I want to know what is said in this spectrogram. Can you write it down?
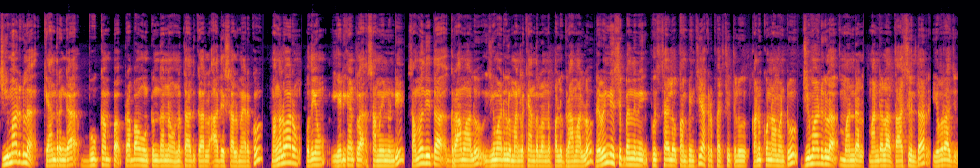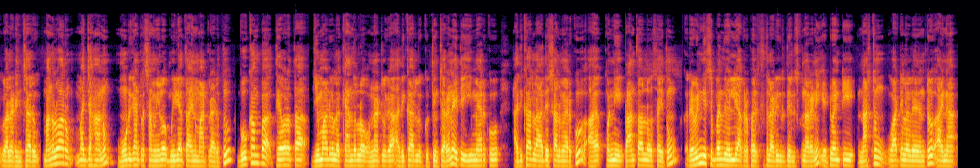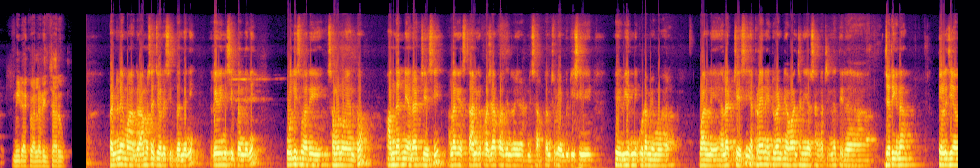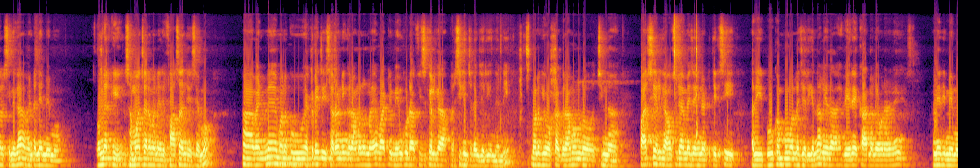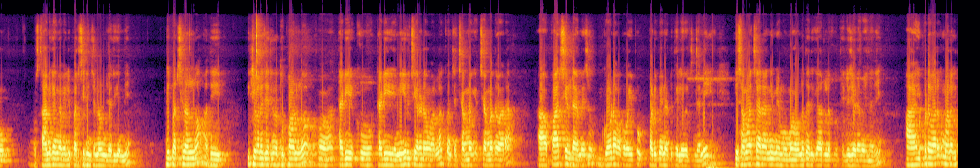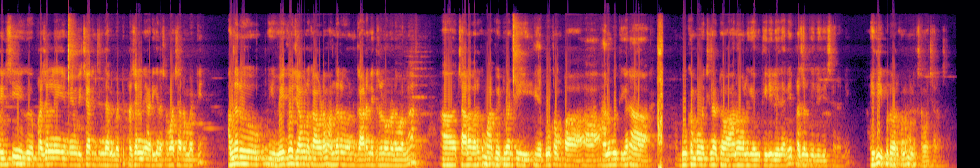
జీమాడుగుల కేంద్రంగా భూకంప ప్రభావం ఉంటుందన్న ఉన్నతాధికారుల ఆదేశాల మేరకు మంగళవారం ఉదయం ఏడు గంటల సమయం నుండి సంబంధిత గ్రామాలు జీమాడుగుల మండల కేంద్రంలో ఉన్న పలు గ్రామాల్లో రెవెన్యూ సిబ్బందిని పూర్తిస్థాయిలో పంపించి అక్కడ పరిస్థితులు కనుక్కున్నామంటూ జీమాడుగుల మండల్ మండల తహసీల్దార్ యువరాజ్ వెల్లడించారు. మంగళవారం మధ్యాహ్నం మూడు గంటల సమయంలో మీడియాతో ఆయన మాట్లాడుతూ భూకంప తీవ్రత జీమాడుగుల కేంద్రంలో ఉన్నట్లుగా అధికారులు గుర్తించారని అయితే ఈ మేరకు అధికారుల ఆదేశాల మేరకు ఆ కొన్ని ప్రాంతాల్లో సైతం రెవెన్యూ సిబ్బంది వెళ్ళి అక్కడ పరిస్థితులు అడిగి చేస్తున్నారని ఎటువంటి నష్టం వాటిల్లలేదంటూ ఆయన మీడియాకు వెల్లడించారు. వెంటనే మా గ్రామ సచివాలయ సిబ్బందిని రెవెన్యూ సిబ్బందిని పోలీసు వారి సమన్వయంతో అందరినీ అలర్ట్ చేసి అలాగే స్థానిక ప్రజాప్రతినిధులైనటువంటి సర్పంచులు ఎంపీటీసీ వీరిని కూడా మేము వాళ్ళని అలర్ట్ చేసి ఎక్కడైనా ఎటువంటి అవాంఛనీయ సంఘటన జరిగిన తెలియజేయవలసిందిగా వెంటనే మేము అందరికీ సమాచారం అనేది ఫాసాన్ చేసాము వెంటనే మనకు ఎక్కడైతే ఈ సరౌండింగ్ గ్రామాలు ఉన్నాయో వాటిని మేము కూడా ఫిజికల్గా పరిశీలించడం జరిగిందండి. మనకి ఒక గ్రామంలో చిన్న పార్షియల్గా హౌస్ డ్యామేజ్ అయినట్టు తెలిసి అది భూకంపం వల్ల జరిగిందా లేదా వేరే కారణాలు ఏమైనా అనేది మేము స్థానికంగా వెళ్ళి పరిశీలించడం జరిగింది. ఈ పరిశీలనలో అది ఇటీవల జరిగిన తుఫాన్లో తడి ఎక్కువ తడి నీరు చేరడం వల్ల కొంచెం చెమ్మ చెమ్మ ద్వారా ఆ పార్షియల్ డ్యామేజ్ గోడ ఒకవైపు పడిపోయినట్టు తెలియవచ్చిందని ఈ సమాచారాన్ని మేము మా ఉన్నతాధికారులకు తెలియజేయడమైనది ఇప్పటి వరకు మనకు తెలిసి ప్రజల్ని మేము విచారించిన దాన్ని బట్టి ప్రజల్ని అడిగిన సమాచారం బట్టి అందరూ ఈ వేగోజామున కావడం అందరూ గాఢ నిద్రలో ఉండడం వల్ల చాలా వరకు మాకు ఎటువంటి భూకంప అనుభూతి కానీ భూకంపం వచ్చినట్టు ఆనవాళ్ళకి ఏమి తెలియలేదని ప్రజలు తెలియజేశారండి ఇది ఇప్పటి వరకు మనకు సమాచారం సార్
